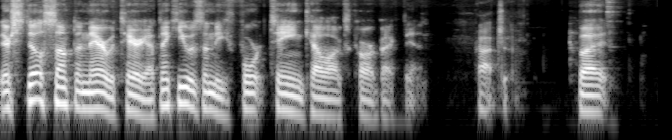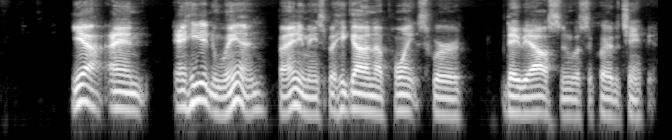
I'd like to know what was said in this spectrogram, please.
there's still something there with Terry. I think he was in the 14 Kellogg's car back then. Gotcha. But yeah, and and he didn't win by any means, but he got enough points where Davey Allison was declared the champion.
